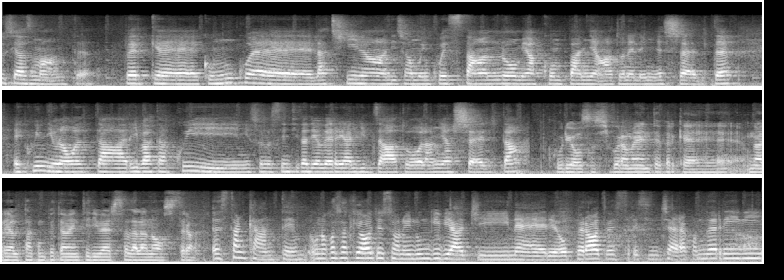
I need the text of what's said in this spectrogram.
entusiasmante perché comunque la Cina diciamo in quest'anno mi ha accompagnato nelle mie scelte e quindi una volta arrivata qui mi sono sentita di aver realizzato la mia scelta curioso sicuramente perché è una realtà completamente diversa dalla nostra. È stancante, una cosa che odio sono i lunghi viaggi in aereo, però devo essere sincera, quando arrivi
